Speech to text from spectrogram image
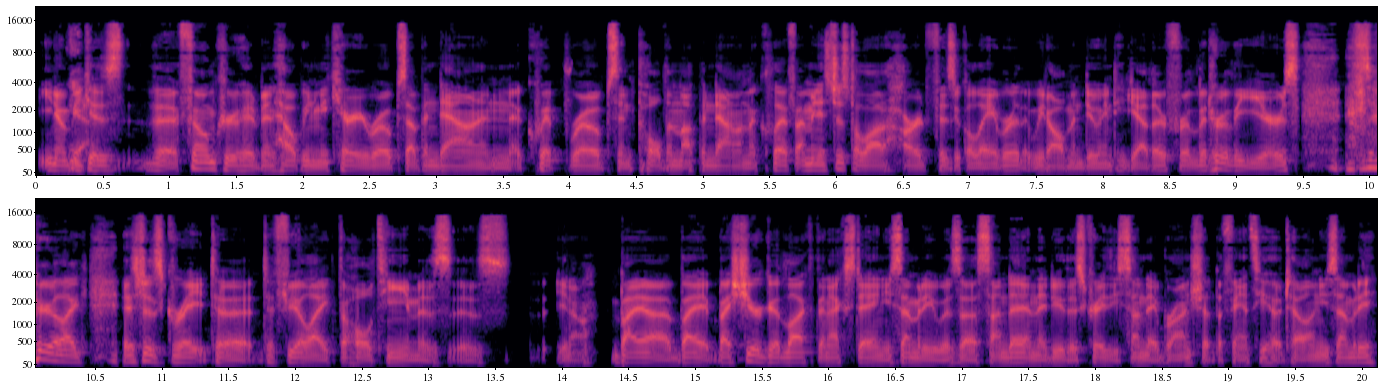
You know, because yeah. the film crew had been helping me carry ropes up and down and equip ropes and pull them up and down on the cliff. I mean, it's just a lot of hard physical labor that we'd all been doing together for literally years. And so you're like, it's just great to to feel like the whole team is is you know, by uh, by by sheer good luck, the next day in Yosemite was a Sunday, and they do this crazy Sunday brunch at the fancy hotel in Yosemite.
